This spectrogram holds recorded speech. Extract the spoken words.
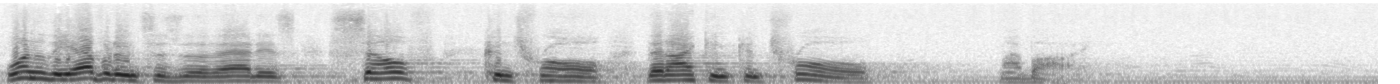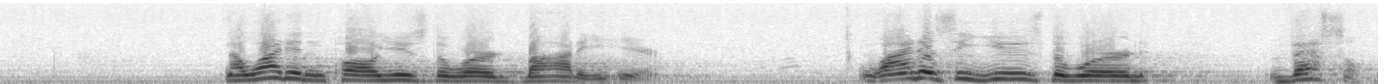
one of the evidences of that is self-control, that I can control my body. Now, why didn't Paul use the word body here? Why does he use the word vessel?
